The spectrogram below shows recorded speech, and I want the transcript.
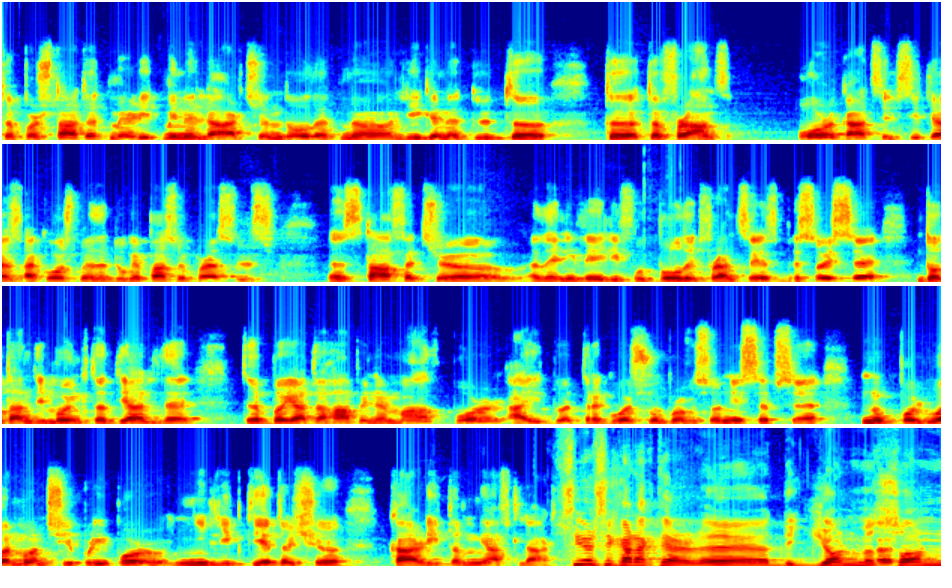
të përshtatet me ritmin e lartë që ndodhet në ligën e dytë të të, të Francës. Por ka cilësi të jashtëzakonshme dhe duke pasur parasysh stafet që edhe niveli i futbollit francez, besoj se do ta ndihmojnë këtë djalë dhe të bëjë atë hapin e madh, por ai duhet të tregohet shumë profesionist sepse nuk po luan më në Shqipëri, por një ligë tjetër që ka ritëm mjaft të lartë. Si është si karakter? Dëgjon, mëson,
